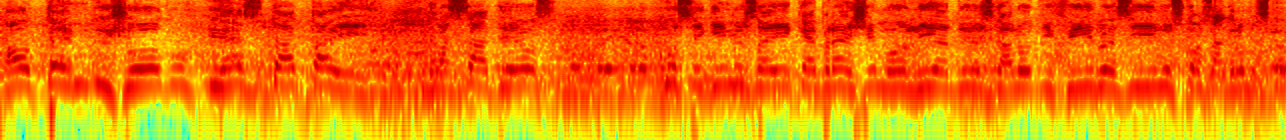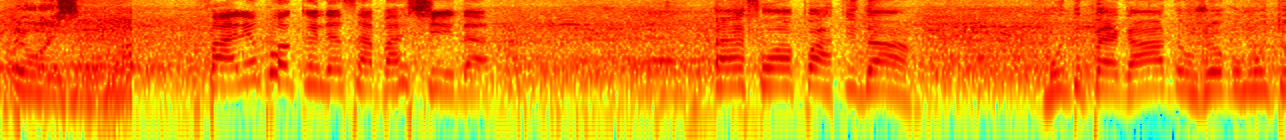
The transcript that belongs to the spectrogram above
ao término do jogo e o resultado está aí. Graças a Deus, conseguimos aí quebrar a hegemonia dos garotos de fibras e nos consagramos campeões. Fale um pouquinho dessa partida. É, foi uma partida muito pegada, um jogo muito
